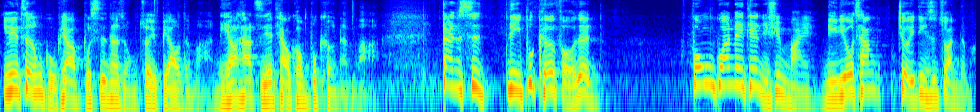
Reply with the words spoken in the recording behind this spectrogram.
因为这种股票不是那种最标的嘛，你要它直接跳空不可能嘛。但是你不可否认，封关那天你去买，你留仓就一定是赚的嘛。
